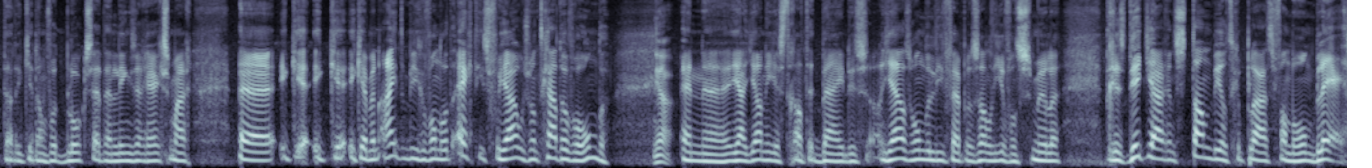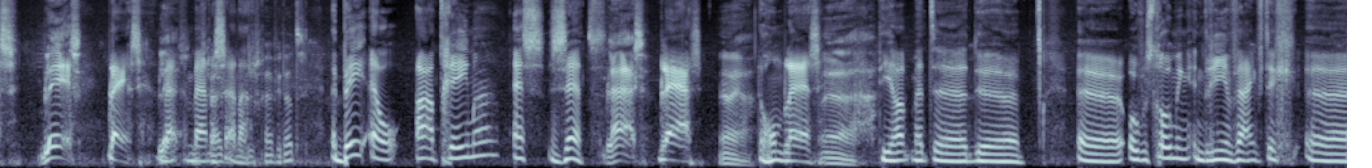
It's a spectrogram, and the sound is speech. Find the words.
dat ik je dan voor het blok zet en links en rechts. Maar eh, ik, ik, ik heb een itempje gevonden wat echt iets voor jou is, want het gaat over honden. Ja. En eh, ja, Jannie is er altijd bij. Dus jij als hondenliefhebber zal hiervan smullen. Er is dit jaar een standbeeld geplaatst van de hond Blaise. Blaise. Blaise, bij, Hoe bij de schrijf- Senna. Hoe schrijf je dat? B-L-A Trema S-Z. Blaise. Blaise, Ja, ja. de hond Blaise. Ja. Die had met de, eh, overstroming in 53 eh,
